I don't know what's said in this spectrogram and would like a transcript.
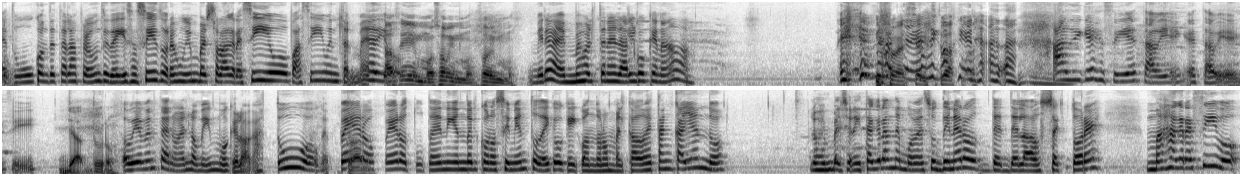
que tú contestas las preguntas y te dice así, tú eres un inversor agresivo, pasivo, intermedio. Así mismo, eso mismo, eso mismo. Mira, es mejor tener algo que nada. Es mejor No, tener algo que nada. Así que sí, está bien, está bien, sí. Ya, duro. Obviamente no es lo mismo que lo hagas tú, o que- pero, Claro. pero tú teniendo el conocimiento de que cuando los mercados están cayendo, los inversionistas grandes mueven sus dineros desde los sectores más agresivos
